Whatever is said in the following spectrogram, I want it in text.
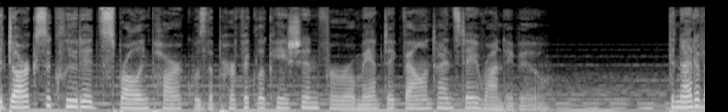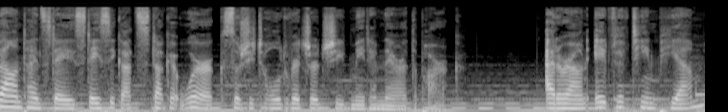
The dark, secluded, sprawling park was the perfect location for a romantic Valentine's Day rendezvous. The night of Valentine's Day, Stacy got stuck at work, so she told Richard she'd meet him there at the park. At around 8:15 p.m.,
